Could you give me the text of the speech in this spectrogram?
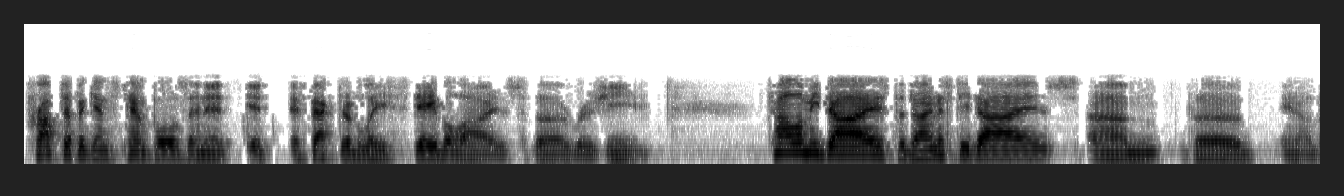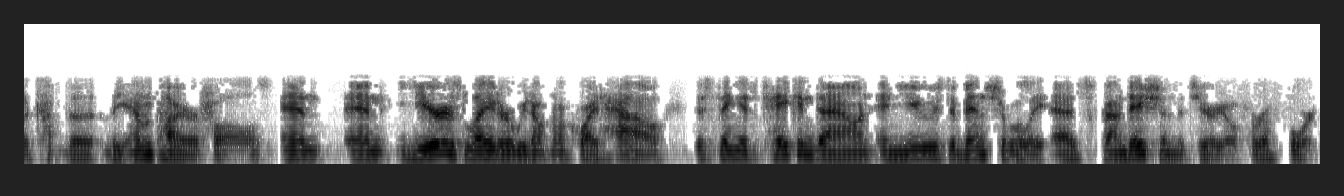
propped up against temples, and it, it effectively stabilized the regime. Ptolemy dies, the dynasty dies, um, the you know the, the the empire falls, and and years later, we don't know quite how, this thing is taken down and used eventually as foundation material for a fort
